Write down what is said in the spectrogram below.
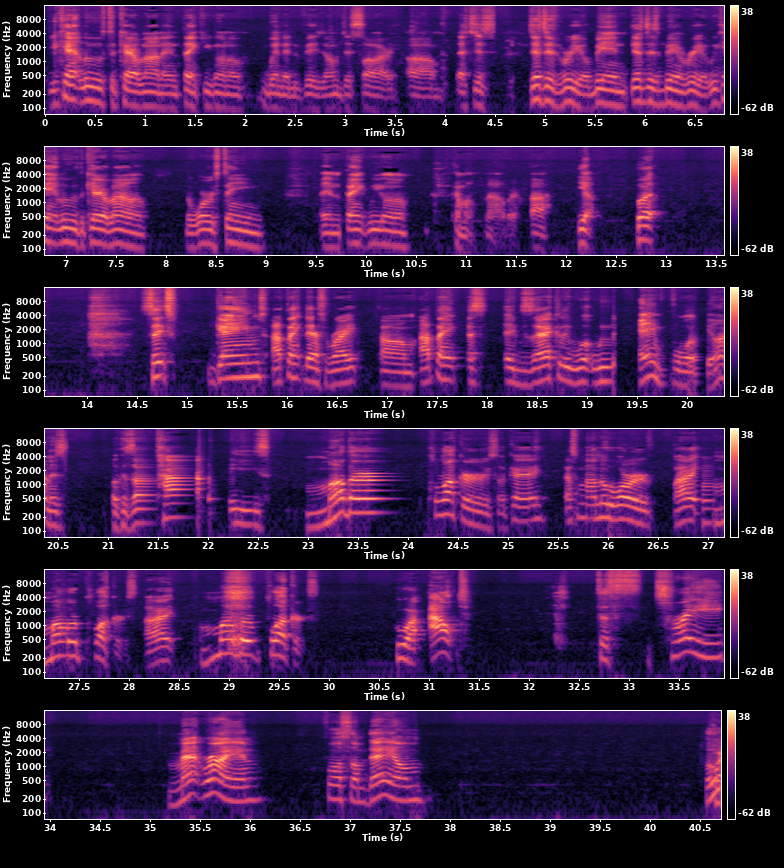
you can't lose to Carolina and think you're gonna win the division. I'm just sorry. Um, that's just just as real. Being that's just being real. We can't lose to Carolina, the worst team, and think we're gonna come on now, bro. Uh, yeah, but six games. I think that's right. Um, I think that's exactly what we aim for. To be honest, because I'm tired of these mother pluckers. Okay, that's my new word. All right, mother pluckers. All right mother pluckers who are out to s- trade Matt Ryan for some damn who?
